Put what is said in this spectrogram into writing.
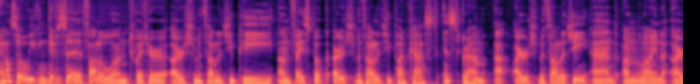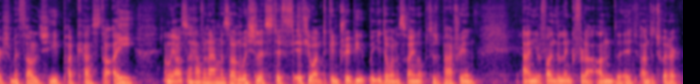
And also, you can give us a follow on Twitter, Irish Mythology P, on Facebook, Irish Mythology Podcast, Instagram at Irish Mythology, and online at Irish Mythology Podcast.ie. And we also have an Amazon wish list if, if you want to contribute but you don't want to sign up to the Patreon. And you'll find the link for that on the on the Twitter.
